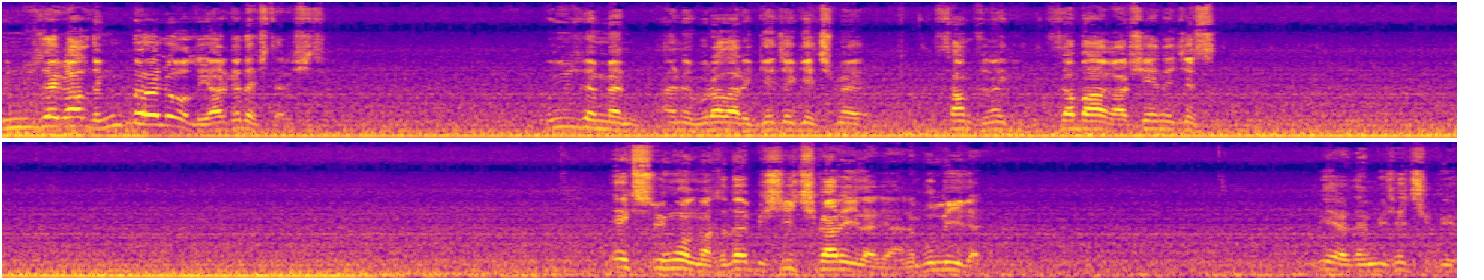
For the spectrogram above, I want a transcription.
Gündüze kaldın mı böyle oluyor arkadaşlar işte. Bu yüzden ben hani buraları gece geçme Samsun'a sabaha karşı ineceğiz. Eksiğin olmasa da bir şey çıkarıyorlar yani buluyorlar. Bir yerden bir şey çıkıyor.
